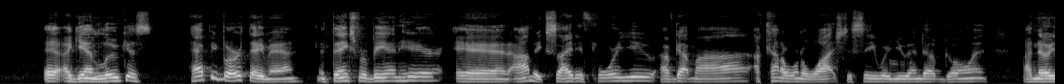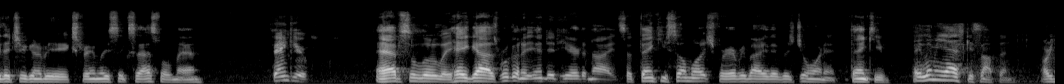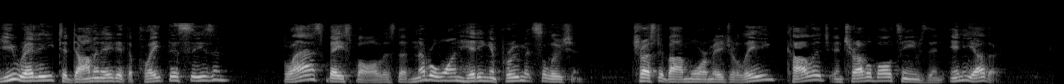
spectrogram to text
Uh, again, Lucas, happy birthday, man, and thanks for being here. And I'm excited for you. I've got my eye. I kind of want to watch to see where you end up going. I know that you're going to be extremely successful, man. Thank you. Absolutely. Hey guys, we're going to end it here tonight. So thank you so much for everybody that was joining. Thank you. Hey, let me ask you something. Are you ready to dominate at the plate this season? Blast Baseball is the number one hitting improvement solution, trusted by more major league, college, and travel ball teams than any other.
